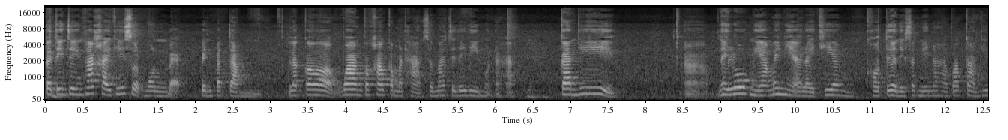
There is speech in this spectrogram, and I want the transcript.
แต่จริงๆ ถ้าใครที่สวดมนต์แบบเป็นประจำแล้วก็ว่างก็เข้ากรรมฐานสามารถจะได้ดีหมดนะคะ การที่อ่าในโลกเนี้ยไม่มีอะไรเที่ยงขอเตือนอีกสักนิดนะคะ ว่าการที่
